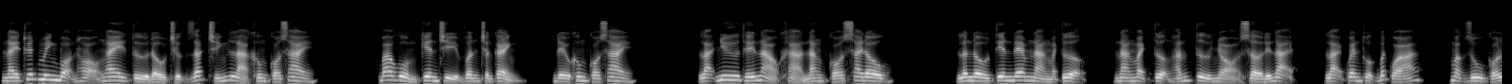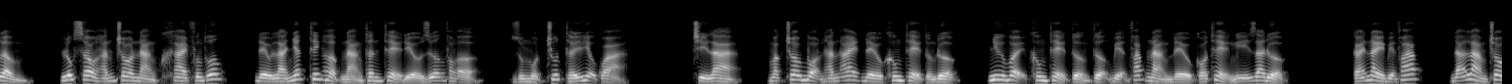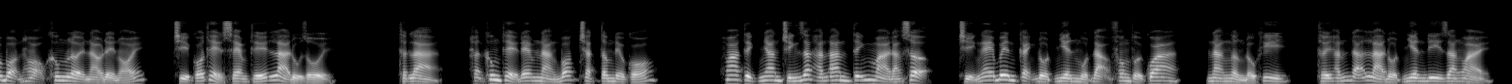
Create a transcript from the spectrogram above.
Này thuyết minh bọn họ ngay từ đầu trực giác chính là không có sai. Bao gồm kiên trì vân chân cảnh, đều không có sai. Lại như thế nào khả năng có sai đâu. Lần đầu tiên đem nàng mạch tượng, nàng mạch tượng hắn từ nhỏ sờ đến đại, lại quen thuộc bất quá, mặc dù có lầm, lúc sau hắn cho nàng khai phương thuốc, đều là nhất thích hợp nàng thân thể điều dưỡng phòng ở, dùng một chút thấy hiệu quả. Chỉ là, mặc cho bọn hắn ai đều không thể tưởng được, như vậy không thể tưởng tượng biện pháp nàng đều có thể nghĩ ra được. Cái này biện pháp, đã làm cho bọn họ không lời nào để nói, chỉ có thể xem thế là đủ rồi. Thật là, hận không thể đem nàng bóp chặt tâm đều có. Hoa tịch nhan chính giác hắn an tĩnh mà đáng sợ, chỉ nghe bên cạnh đột nhiên một đạo phong thổi qua, nàng ngẩng đầu khi, thấy hắn đã là đột nhiên đi ra ngoài.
